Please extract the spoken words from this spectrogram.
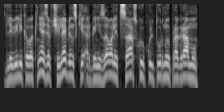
Для великого князя в Челябинске организовали царскую культурную программу.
